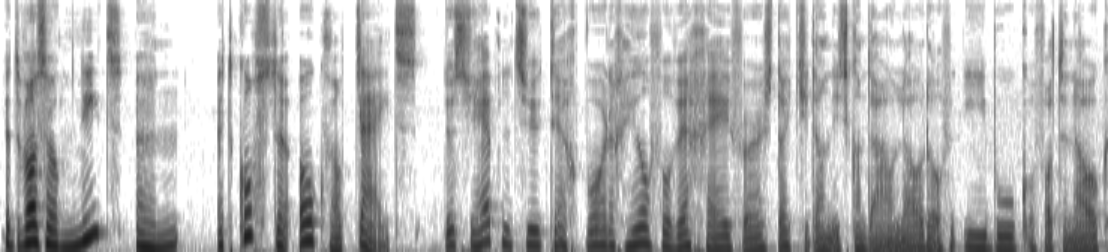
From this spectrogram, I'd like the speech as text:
Het was ook niet een. Het kostte ook wel tijd. Dus je hebt natuurlijk tegenwoordig heel veel weggevers dat je dan iets kan downloaden of een e-book of wat dan ook.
